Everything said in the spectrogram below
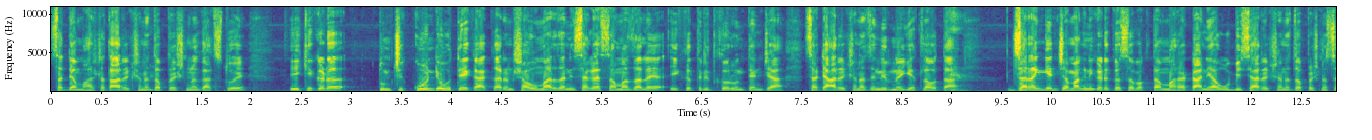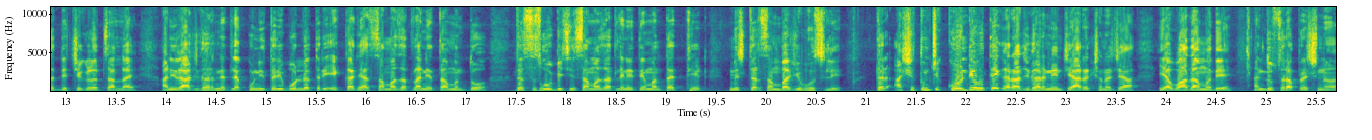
सध्या महाराष्ट्रात आरक्षणाचा प्रश्न गाजतोय. एकीकडं तुमची कोंडी होते का? कारण शाहू महाराजांनी सगळ्या समाजाला एकत्रित करून त्यांच्यासाठी आरक्षणाचा निर्णय घेतला होता. जरांगेंच्या मागणीकडे कसं बघता? मराठा आणि ओबीसी आरक्षणाचा प्रश्न सध्या चिघळत चाललाय. आणि राजघराण्यातल्या कुणीतरी बोललं तरी एखाद्या समाजातला नेता म्हणतो जसंच ओबीसी समाजातले नेते म्हणतात थेट मिस्टर संभाजी भोसले. तर अशी तुमची कोंडी होते का राजघराण्यांची आरक्षणाच्या या वादामध्ये? आणि दुसरा प्रश्न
